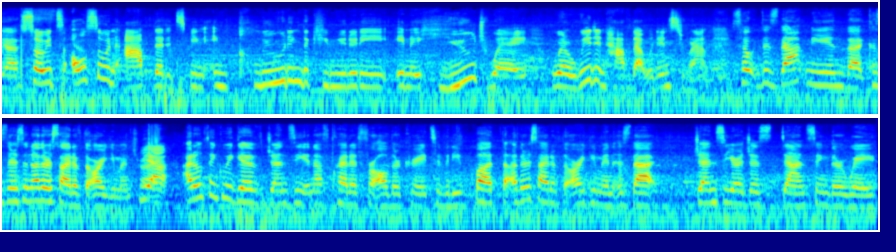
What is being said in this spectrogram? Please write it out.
Yes. So it's also an app that it's been including the community in a huge way where we didn't have that with Instagram. So does that mean that because there's another side of the argument, right? Yeah. I don't think we give Gen Z enough credit for all their creativity, but the other side of the argument is that Gen Z are just dancing their way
